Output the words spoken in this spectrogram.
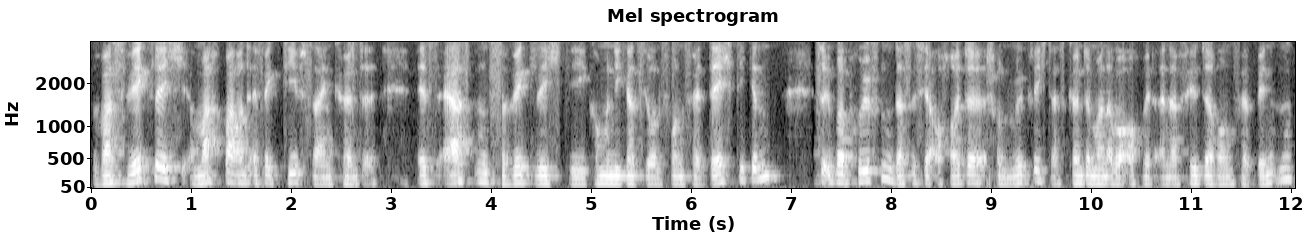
Was wirklich machbar und effektiv sein könnte, ist erstens wirklich die Kommunikation von Verdächtigen zu überprüfen. Das ist ja auch heute schon möglich. Das könnte man aber auch mit einer Filterung verbinden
